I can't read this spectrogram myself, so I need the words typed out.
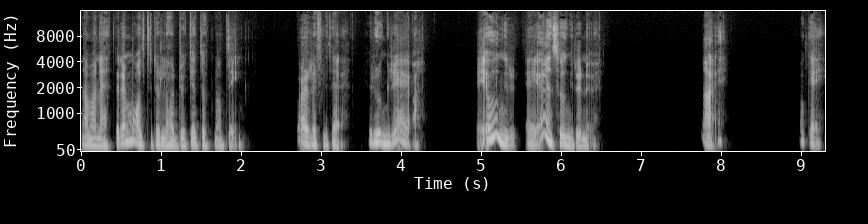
när man äter en måltid eller har dukat upp någonting, bara reflektera. Hur hungrig är jag? Är jag, hungrig? Är jag ens hungrig nu? Nej. Okej.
